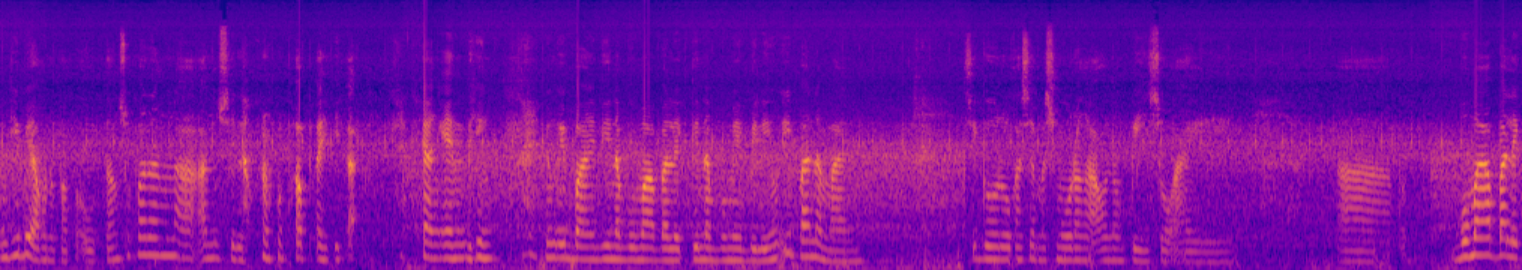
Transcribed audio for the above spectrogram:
hindi ba ako napapautang? So parang naaano sila, parang mapapahiya. Kaya ang ending, yung iba hindi na bumabalik, di na bumibili. Yung iba naman, siguro kasi mas mura nga ako ng piso ay ah, bumabalik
